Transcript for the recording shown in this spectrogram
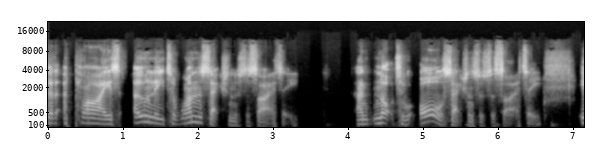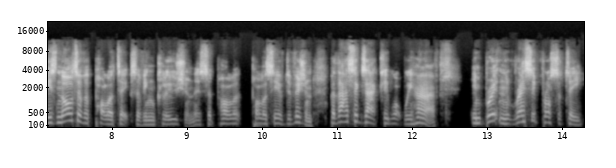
that applies only to one section of society and not to all sections of society is not of a politics of inclusion, it's a pol- policy of division. But that's exactly what we have. In Britain, reciprocity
